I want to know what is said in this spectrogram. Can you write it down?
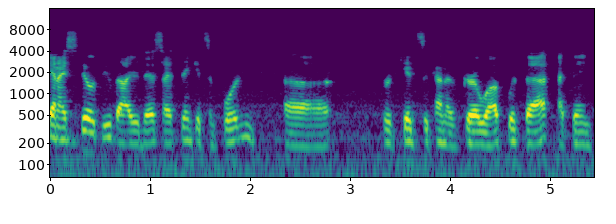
and I still do value this. I think it's important uh, for kids to kind of grow up with that. I think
